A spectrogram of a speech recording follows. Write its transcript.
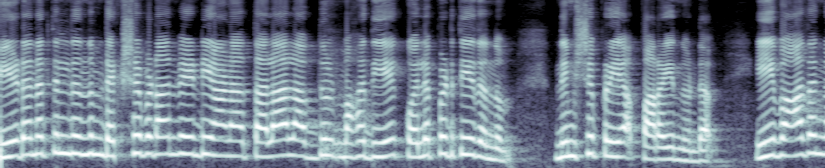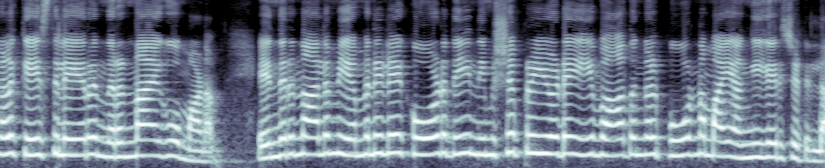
പീഡനത്തിൽ നിന്നും രക്ഷപ്പെടാൻ വേണ്ടിയാണ് തലാൽ അബ്ദുൾ മഹദിയെ കൊലപ്പെടുത്തിയതെന്നും നിമിഷപ്രിയ പറയുന്നുണ്ട്. ഈ വാദങ്ങൾ കേസിലേറെ നിർണായകവുമാണ്. എന്നിരുന്നാലും യമനിലെ കോടതി നിമിഷപ്രിയയുടെ ഈ വാദങ്ങൾ പൂർണമായി അംഗീകരിച്ചിട്ടില്ല.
